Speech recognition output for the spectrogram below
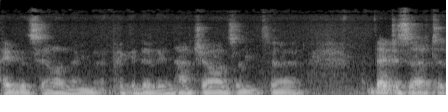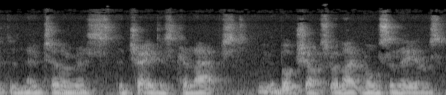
Heywood Hill and then Piccadilly and Hatchards, and uh, they're deserted, there's no tourists, the trade has collapsed, the bookshops were like mausoleums.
